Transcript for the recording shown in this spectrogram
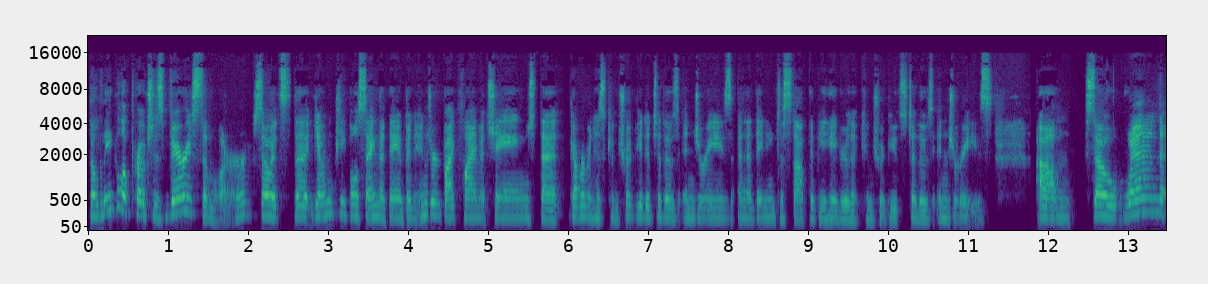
The legal approach is very similar. So it's the young people saying that they have been injured by climate change, that government has contributed to those injuries, and that they need to stop the behavior that contributes to those injuries. Um, so when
